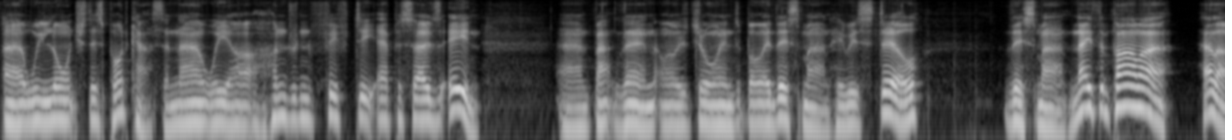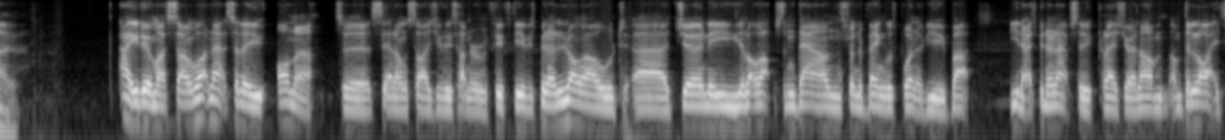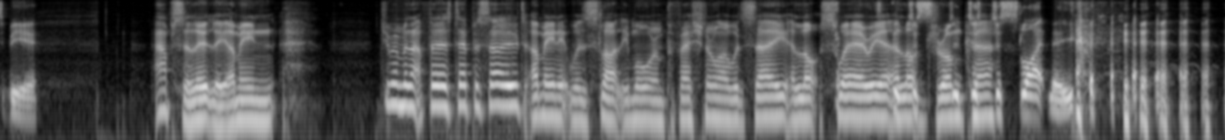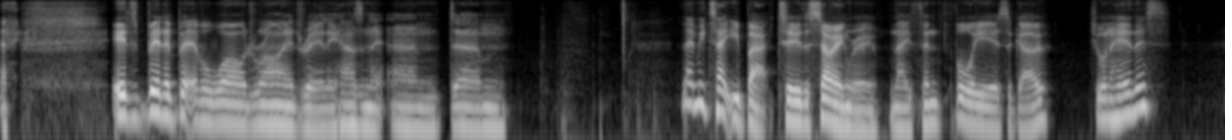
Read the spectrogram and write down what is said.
uh, we launched this podcast, and now we are 150 episodes in. And back then, I was joined by this man, who is still this man, Nathan Palmer. Hello. How you doing, my son? What an absolute honour to sit alongside you for this 150. It's been a long old uh, journey, a lot of ups and downs from the Bengals' point of view, but you know it's been an absolute pleasure, and I'm I'm delighted to be here. Absolutely. I mean, do you remember that first episode? I mean, it was slightly more unprofessional, I would say. A lot swearier, a lot just, drunker. just, just slightly. It's been a bit of a wild ride, really, hasn't it? And um, let me take you back to the sewing room, Nathan, four years ago. Do you want to hear this?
